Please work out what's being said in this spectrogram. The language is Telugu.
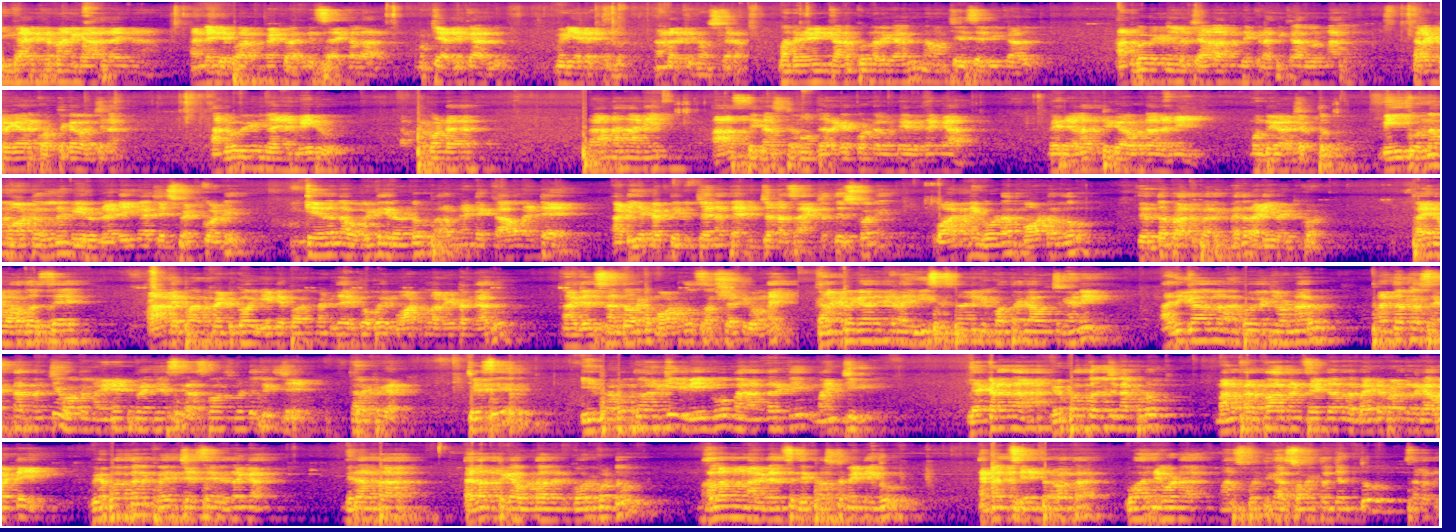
ఈ కార్యక్రమానికి హాజరైన అన్ని డిపార్ట్మెంట్ అన్ని శాఖల ముఖ్య అధికారులు మీడియా వ్యక్తులు అందరికీ నమస్కారం. మనం ఏమి కనుక్కున్నది కాదు మనం చేసేది కాదు. అనుభవజ్ఞులు చాలా మంది ఇక్కడ అధికారులు ఉన్నారు. కలెక్టర్ గారు కొత్తగా వచ్చిన అనుభవజ్ఞులైన మీరు తప్పకుండా ప్రాణహాని ఆస్తి నష్టము జరగకుండా ఉండే విధంగా మీరు ఎలర్ట్గా ఉండాలని ముందుగా చెప్తూ మీకున్న మోటార్ని మీరు రెడీగా చేసి పెట్టుకోండి. ఇంకేదన్నా ఒకటి రెండు పర్మనెంట్ కావాలంటే ఆ డిఎంఎఫ్టీ నుంచైనా దాని నుంచైనా శాంక్షన్ తీసుకొని వాటిని కూడా మోటార్లు యుద్ధ ప్రాతిపదిక మీద రెడీ పెట్టుకోండి. పైన వరద వస్తే ఆ డిపార్ట్మెంట్కో ఈ డిపార్ట్మెంట్ దగ్గరకో పోయి మోటార్లు అడగటం కాదు. నాకు తెలిసినంత వరకు మోటార్లు సబ్స్టెంట్గా ఉన్నాయి. కలెక్టర్ గారు ఇక్కడ ఈ సిస్టానికి కొత్త కావచ్చు కానీ అధికారులు అనుభవించులు ఉన్నారు. ప్రతి ఒక్క సెక్టర్ నుంచి ఒకరిని ఐడెంటిఫై చేసి రెస్పాన్సిబిలిటీ ఫిక్స్ చేయండి కలెక్టర్ గారు. చేసి ఈ ప్రభుత్వానికి మీకు మనందరికీ మంచి ఎక్కడైనా విపత్తు వచ్చినప్పుడు మన పెర్ఫార్మెన్స్ ఏంటన్నది బయటపడుతుంది కాబట్టి విపత్తుని ఫేస్ చేసే విధంగా మీరంతా అలర్ట్గా ఉండాలని కోరుకుంటూ మళ్ళా నాకు తెలిసింది ఫస్ట్ మీటింగ్. ఎమ్మెల్సీ అయిన తర్వాత వారిని కూడా మనస్ఫూర్తిగా స్వాగతం చెబుతూ సెలవు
